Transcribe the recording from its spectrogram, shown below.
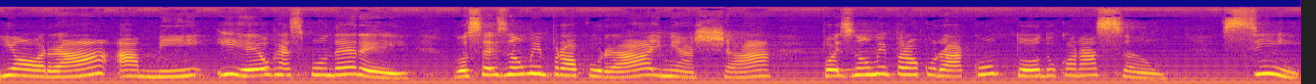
e orar a mim, e eu responderei. Vocês vão me procurar e me achar pois não me procurar com todo o coração. Sim,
